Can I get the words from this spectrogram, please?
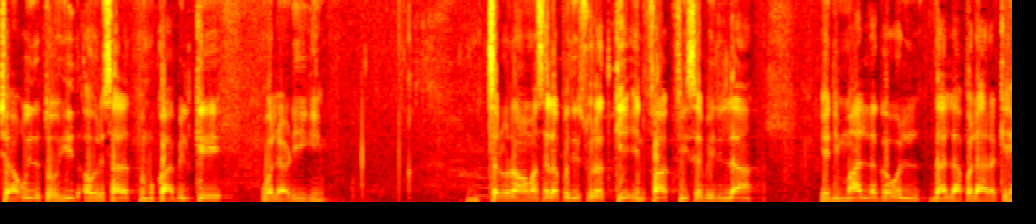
چې هغه د توحید او رسالت په مقابل کې ولاړیږي څلورمه مسله په دې صورت کې انفاق فی سبیل الله یعنی مال لګول د الله په لار کې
